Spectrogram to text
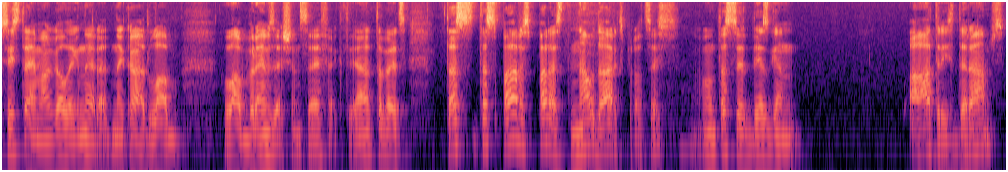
sistēmā galīgi nerada nekādu labu, labu bremzēšanas efektu. Ja? Tāpēc tas, tas paras, parasti nav dārgs process, un tas ir diezgan ātri izdarāms,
